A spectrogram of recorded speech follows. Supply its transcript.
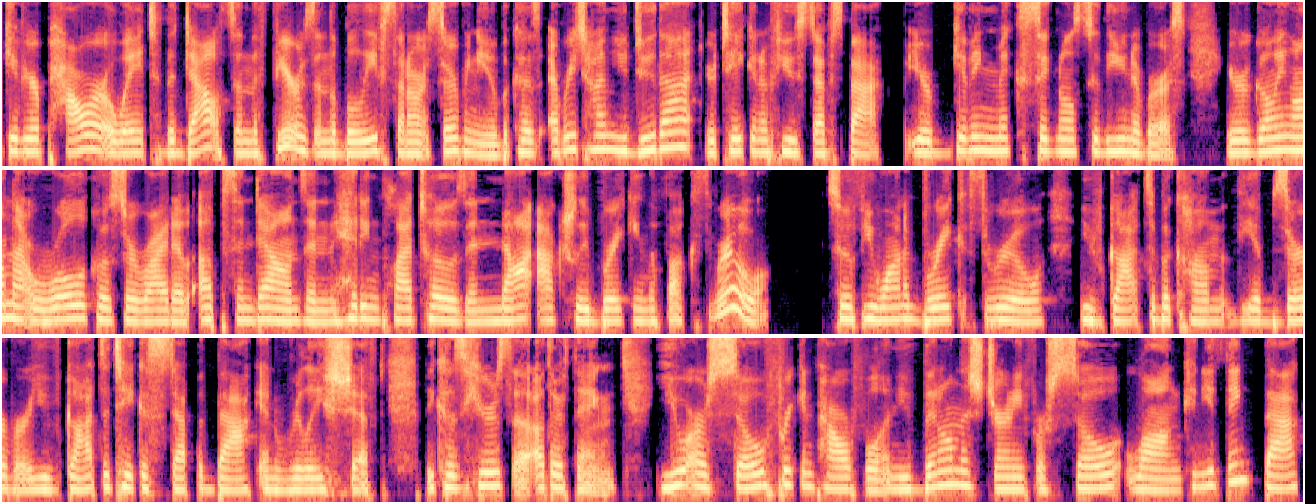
give your power away to the doubts and the fears and the beliefs that aren't serving you because every time you do that, you're taking a few steps back. You're giving mixed signals to the universe. You're going on that roller coaster ride of ups and downs and hitting plateaus and not actually breaking the fuck through. So, if you want to break through, you've got to become the observer. You've got to take a step back and really shift. Because here's the other thing you are so freaking powerful and you've been on this journey for so long. Can you think back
